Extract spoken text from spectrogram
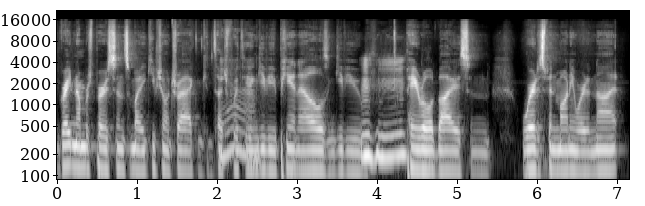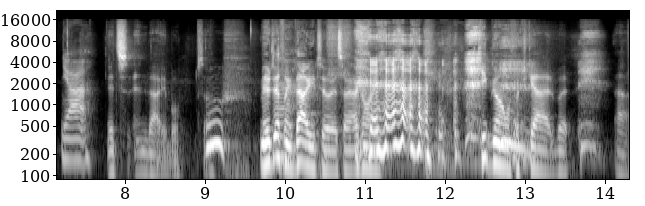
great numbers person somebody who keeps you on track and can touch with you and give you p&l's and give you Mm-hmm. payroll advice and where to spend money where to not Yeah. it's invaluable. So I mean, there's definitely value to it. So I can only keep going with what you got. But uh,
